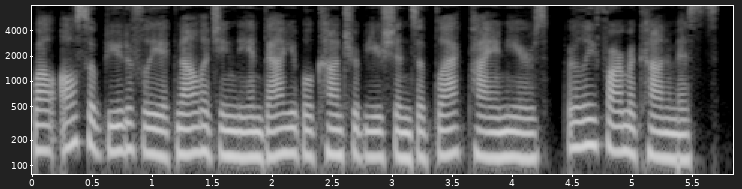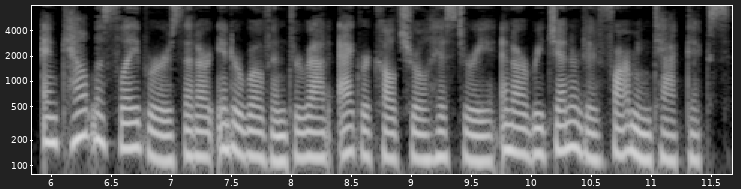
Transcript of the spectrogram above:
while also beautifully acknowledging the invaluable contributions of Black pioneers, early farm economists, and countless laborers that are interwoven throughout agricultural history and our regenerative farming tactics.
